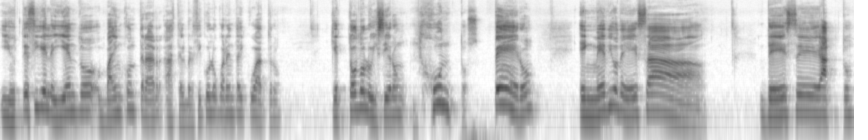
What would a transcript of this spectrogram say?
Y usted sigue leyendo, va a encontrar hasta el versículo 44 que todo lo hicieron juntos, pero en medio de esa de ese acto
